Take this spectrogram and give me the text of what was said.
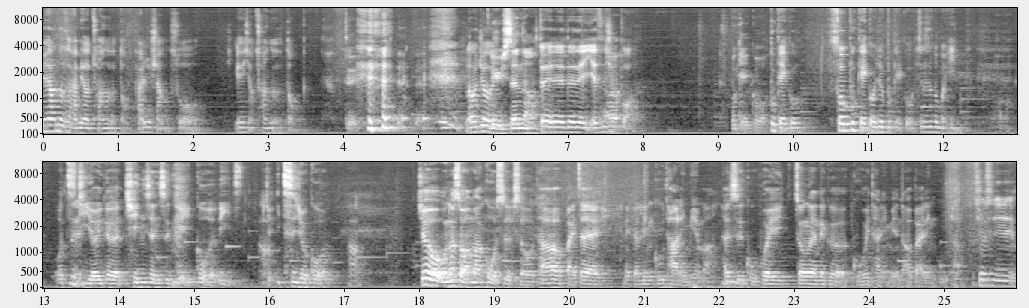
因为他那时候还没有穿耳洞，他就想说有点想穿耳洞，对，然后就女生哦，对对对对，也是去啊刮，不给过。不给过，说不给过就不给过，就是那么硬。我自己有一个亲身是给过的例子，好就一次就过。了。就我那时候阿妈过世的时候，她要摆在那个灵骨塔里面嘛，还是骨灰装在那个骨灰坛里面，然后摆灵骨塔。就是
